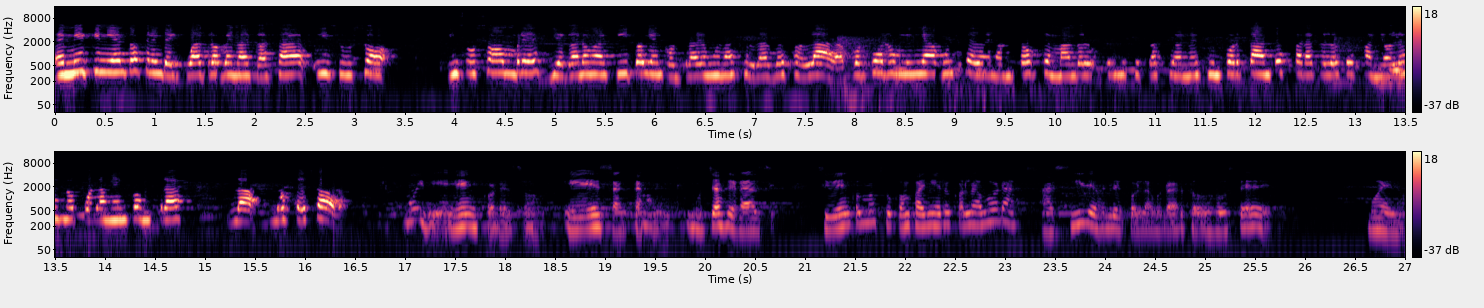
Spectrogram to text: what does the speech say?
En 1534 Benalcázar y sus, y sus hombres llegaron a Quito y encontraron una ciudad desolada, porque Rumiñahui se adelantó quemando las edificaciones importantes para que los españoles no puedan encontrar la- los tesoros. Muy bien, corazón. Exactamente. Muchas gracias. Si ven cómo su compañero colabora, así deben de colaborar todos ustedes. Bueno,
